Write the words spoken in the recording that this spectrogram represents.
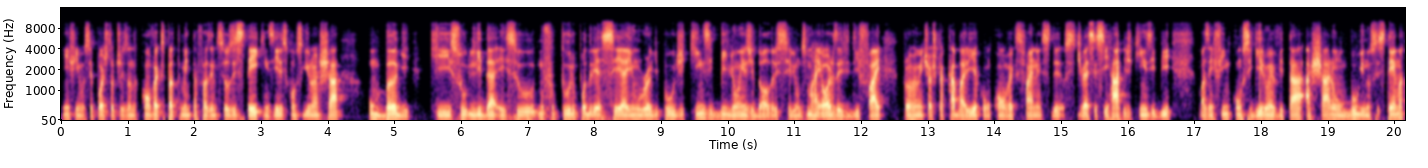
enfim, você pode estar utilizando a Convex para também estar fazendo seus stakings, e eles conseguiram achar um bug que isso lida, isso no futuro poderia ser aí um rug pool de 15 bilhões de dólares, seria um dos maiores de DeFi, provavelmente eu acho que acabaria com o Convex Finance se tivesse esse hack de 15 bi, mas enfim, conseguiram evitar, acharam um bug no sistema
